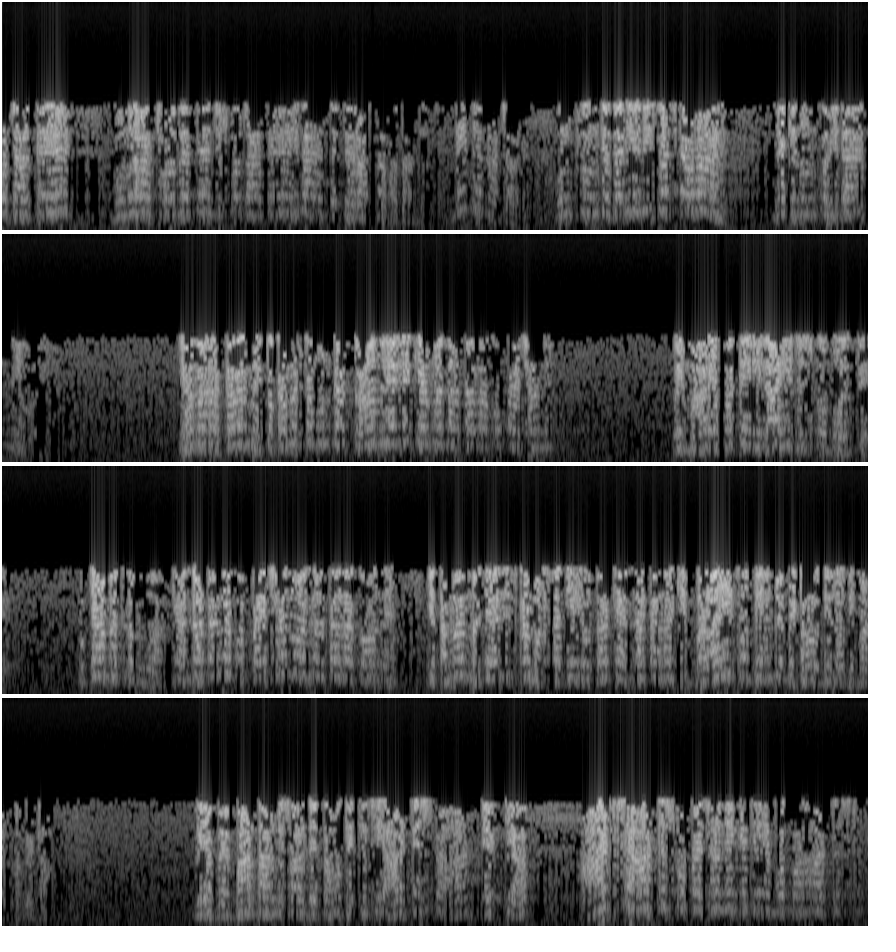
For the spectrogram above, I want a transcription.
کو چاہتے ہیں، گمراہ چھوڑ دیتے ہیں، جس کو چاہتے ہیں ہدایت دیتے ہیں، راستہ بتا دیتے ہیں۔ نہیں دینا چاہ رہے ان کے ان کے ذریعے ریسرچ کر رہا ہے، لیکن ان کو ہدایت نہیں ہو رہی یہ ہمارا کرم ہے۔ تو کم از کم ان کا کام لے لے کہ ہم اللہ تعالیٰ کو پہچانے کوئی مارے فتح الہی جس کو بولتے۔ ہیں تو کیا مطلب ہوا؟ کہ اللہ تعالیٰ کو پہچانو، اللہ تعالیٰ کون ہے؟ یہ تمام مجالس کا مقصد یہی ہوتا ہے کہ اللہ تعالیٰ کی بڑائی کو دل میں بٹھاؤ دل و دماغ میں بٹھاؤ۔ میں بار بار مثال دیتا ہوں کہ کسی آرٹسٹ کا آرٹ دیکھ کے آپ آرٹ سے آرٹسٹ کو پہچانیں گے کہ یہ بہت بڑا آرٹسٹ ہے۔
